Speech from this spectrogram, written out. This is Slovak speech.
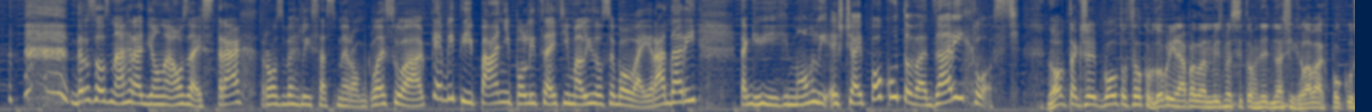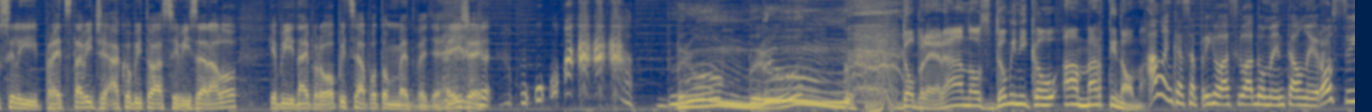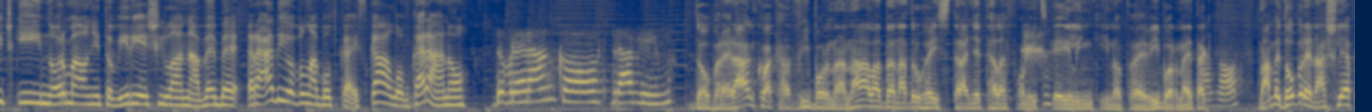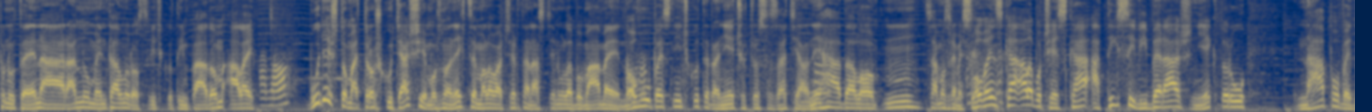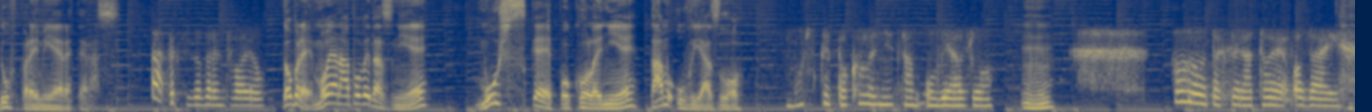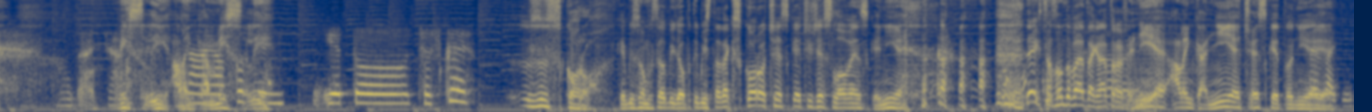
Drzosť nahradil naozaj strach, rozbehli sa smerom k lesu a keby tí páni policajti mali so sebou aj radary, tak ich mohli ešte aj pokutovať za rýchlosť. No, takže bol to celkom dobrý nápad, len my sme si to hneď v našich hlavách pokúsili predstaviť, že ako by to asi vyzeralo, keby najprv opice a potom medvede, hej, že... Brum, brum. Dobré ráno s Dominikou a Martinom. Alenka sa prihlásila do mentálnej rozcvičky, normálne to vyriešila na webe radiovlna.sk lomka ráno. Dobré ránko, zdravím. Dobré ránko, aká výborná nálada na druhej strane telefonickej linky, no to je výborné. Tak Áno. máme dobre našliapnuté na rannú mentálnu rozcvičku tým pádom, ale Áno. budeš to mať trošku ťažšie, možno nechcem malovať čerta na stenu, lebo máme novú pesničku, teda niečo, čo sa zatiaľ nehádalo. Mm, samozrejme slovenská alebo česká a ty si vyberáš niektorú nápovedu v premiére teraz. A, tak si zoberiem tvoju. Dobre, moja nápoveda znie, mužské pokolenie tam uviazlo. Mužské pokolenie tam uviazlo. Mhm. Oh, tak teda to je ozaj... ozaj. Myslí, Alenka, No, myslí. Je to české? Skoro. Keby som chcel byť optimista, tak skoro české, čiže slovenské. Nie. Nechcel som to povedať tak na to, že nie, Alenka, nie, české to nie je. Nevadí.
